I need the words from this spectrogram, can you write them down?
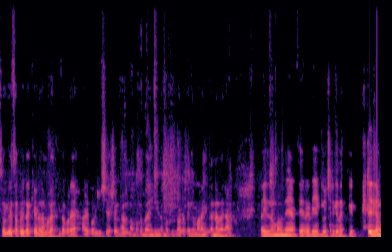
സോ ഗേസ് അപ്പോൾ ഇതൊക്കെയാണ് നമ്മൾ എന്താ പറയുക അടിപൊളി വിശേഷങ്ങൾ. നമുക്ക് ഇനി നമുക്ക് ഇങ്ങോട്ടത്തേക്ക് മടങ്ങി തന്നെ വരാം. ഇത് നമ്മൾ നേരത്തെ റെഡിയാക്കി വെച്ചിരിക്കുന്ന കിട്ടിലും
